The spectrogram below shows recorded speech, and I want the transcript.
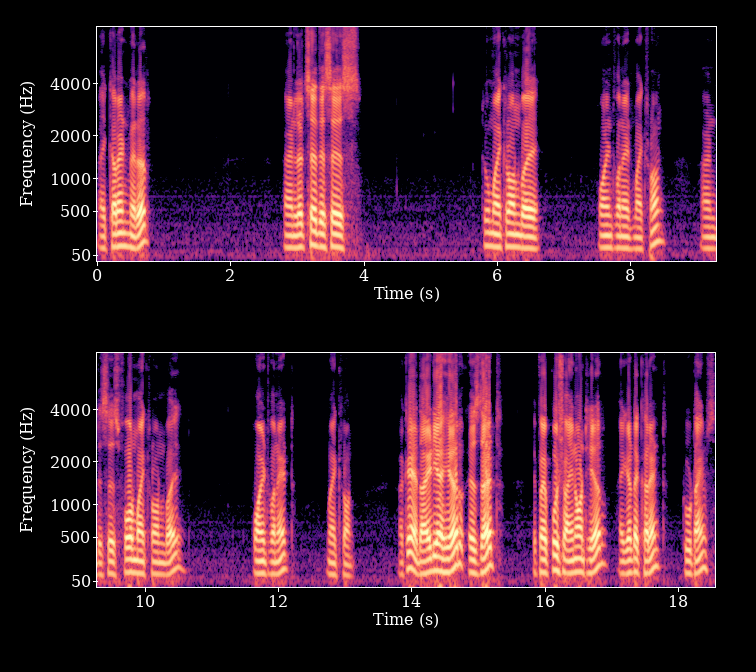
a current mirror and let us say this is 2 micron by 0.18 micron and this is 4 micron by 0.18 micron. Okay. The idea here is that if I push I naught here, I get a current 2 times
